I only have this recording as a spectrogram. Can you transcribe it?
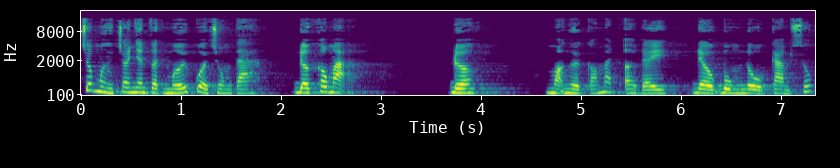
chúc mừng cho nhân vật mới của chúng ta. Được không ạ? Được. Mọi người có mặt ở đây đều bùng nổ cảm xúc.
